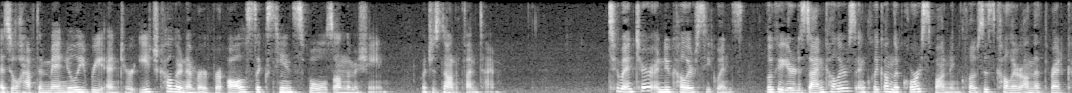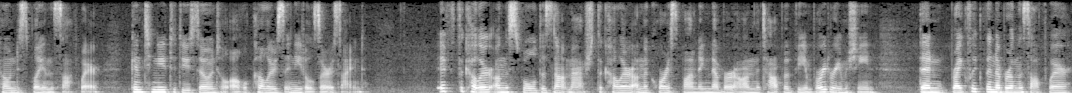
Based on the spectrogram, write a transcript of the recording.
as you'll have to manually re-enter each color number for all 16 spools on the machine, which is not a fun time. To enter a new color sequence, look at your design colors and click on the corresponding closest color on the thread cone display in the software. Continue to do so until all colors and needles are assigned. If the color on the spool does not match the color on the corresponding number on the top of the embroidery machine, then right-click the number on the software,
